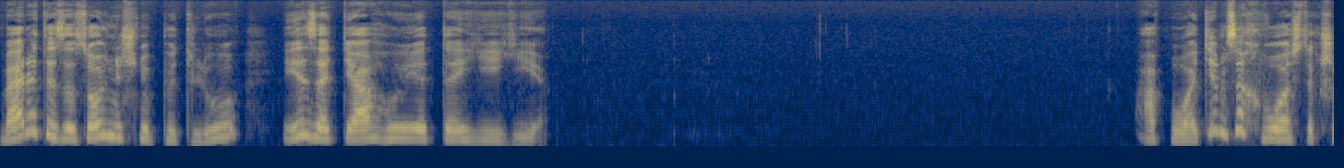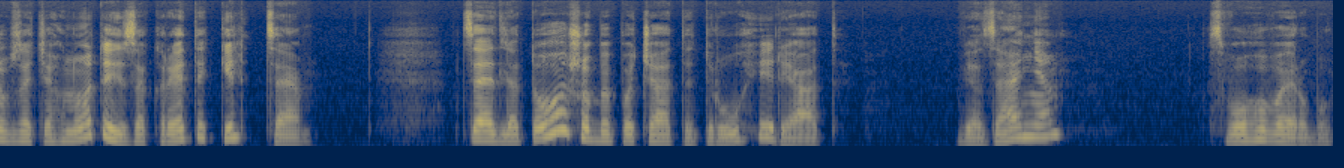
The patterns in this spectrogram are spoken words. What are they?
берете за зовнішню петлю і затягуєте її. А потім за хвостик, щоб затягнути і закрити кільце. Це для того, щоб почати другий ряд в'язання свого виробу.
